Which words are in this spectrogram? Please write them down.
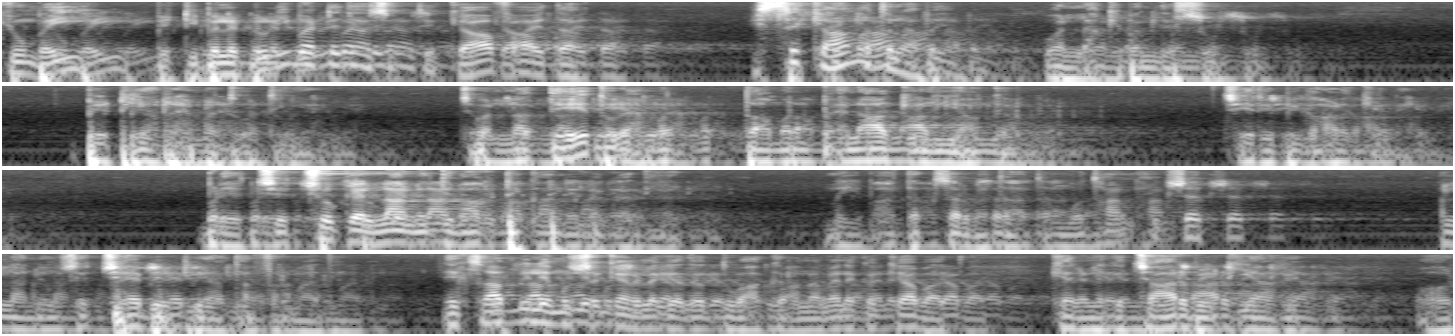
क्यों भाई? बेटी पे लड्डू नहीं बांटे जा सकते। क्या फ़ायदा? इससे क्या मतलब है? वो अल्लाह के बंदे सुन। बेटियाँ रहमत होती हैं। जब अल्लाह दे तो रहमत दामन फैला के लिया कर। चेहरे बिगाड़ के नहीं। बड़े अच्छे अच्छों के अल्लाह ने दिमाग ठिकाने लगा दिए। मैं ये बात अक्सर बताता हूँ वो था एक शख्स अल्लाह ने उसे छह बेटियाँ था फरमा दी। एक साहब मिले मुझसे कहने लगे था दुआ करना। मैंने कहा क्या बात कहने लगे चार बेटियाँ हैं। और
